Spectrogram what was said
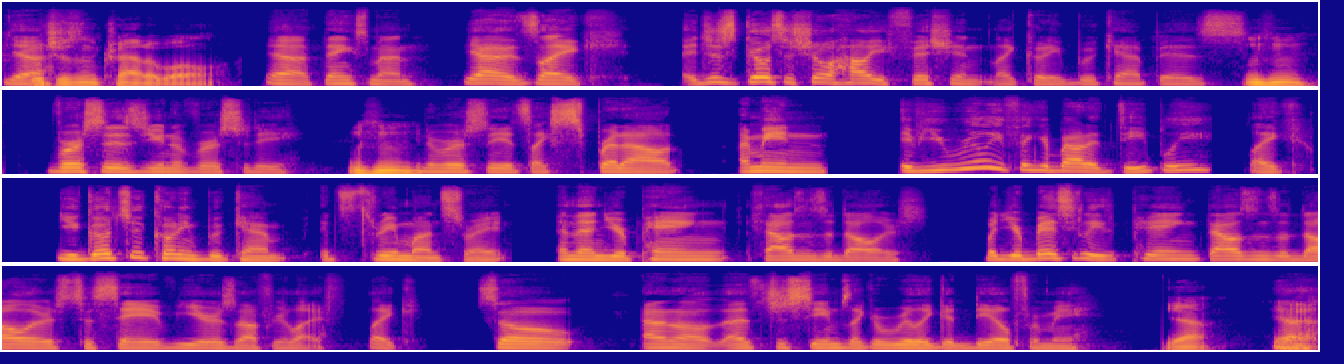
Yeah. which is incredible. Yeah, thanks, man. Yeah, it's like it just goes to show how efficient like coding bootcamp is hmm versus university. hmm University, it's like spread out. I mean, if you really think about it deeply, like you go to a coding bootcamp, it's three months, right? And then you're paying thousands of dollars, but you're basically paying thousands of dollars to save years off your life. Like, so I don't know. That just seems like a really good deal for me. Yeah. Yeah.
